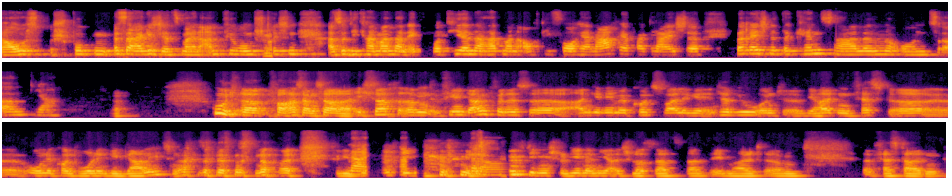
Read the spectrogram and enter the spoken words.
rausspucken, sage ich jetzt mal in Anführungsstrichen. Also die kann man dann exportieren, da hat man auch die Vorher-Nachher-Vergleiche, berechnete Kennzahlen und ähm, ja. ja. Gut, äh, Frau Hassan-Zara, ich sage ähm, vielen Dank für das äh, angenehme, kurzweilige Interview und äh, wir halten fest, äh, ohne Controlling geht gar nichts. Ne? Also das ist nochmal für die, Nein, künftigen, genau. Studierenden hier als Schlusssatz dann eben halt ähm, festhalten.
